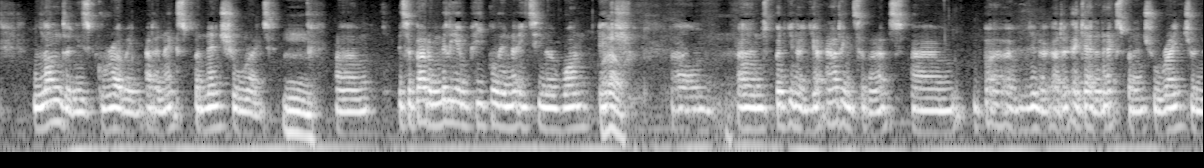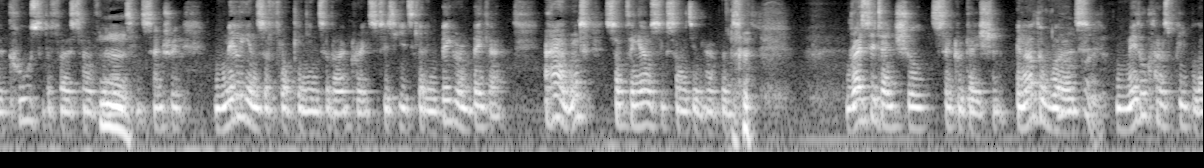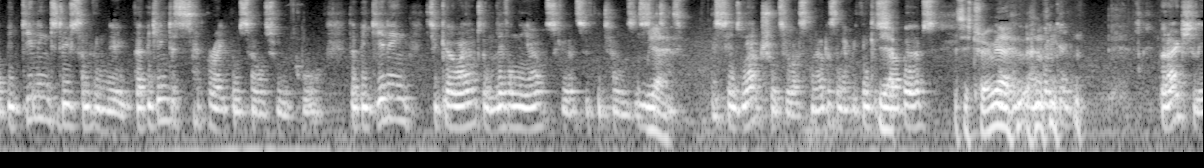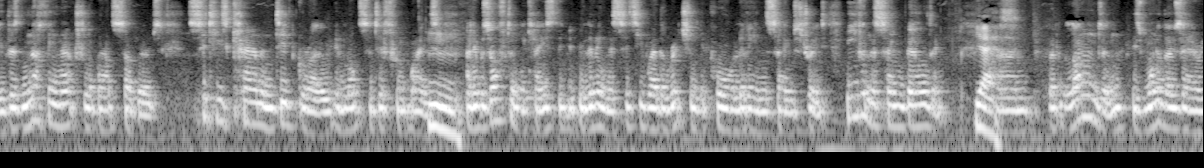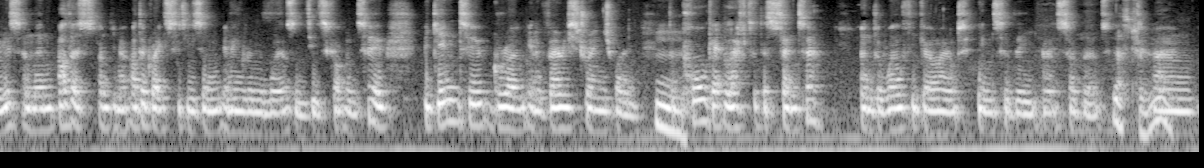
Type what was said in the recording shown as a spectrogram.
London is growing at an exponential rate. Mm. Um, it's about a million people in 1801 ish. Um, and but you know you're adding to that, um, but, um, you know, at a, again an exponential rate during the course of the first half of the Mm. 19th century. Millions are flocking into that great city. It's getting bigger and bigger, and something else exciting happens. Residential segregation. In other words, hmm. middle class people are beginning to do something new. They're beginning to separate themselves from the poor. They're beginning to go out and live on the outskirts of the towns and Yeah. cities. This seems natural to us now, doesn't it? We think of Yeah. suburbs. This is true. Yeah. but actually, there's nothing natural about suburbs. Cities can and did grow in lots of different ways. Mm. And it was often the case that you'd be living in a city where the rich and the poor were living in the same street, even the same building. yes. Um, but London is one of those areas, and then others, and, you know, other great cities in, in England and Wales, and indeed Scotland too, begin to grow in a very strange way. The poor get left at the centre, and the wealthy go out into the uh, suburbs. That's true. Um,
